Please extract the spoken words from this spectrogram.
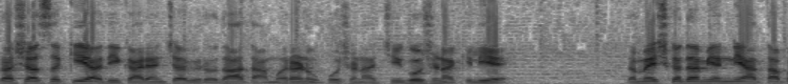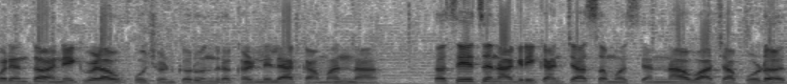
प्रशासकीय अधिकाऱ्यांच्या विरोधात आमरण उपोषणाची घोषणा केली आहे. रमेश कदम यांनी आतापर्यंत अनेक वेळा उपोषण करून रखडलेल्या कामांना तसेच नागरिकांच्या समस्यांना वाचा फोडत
